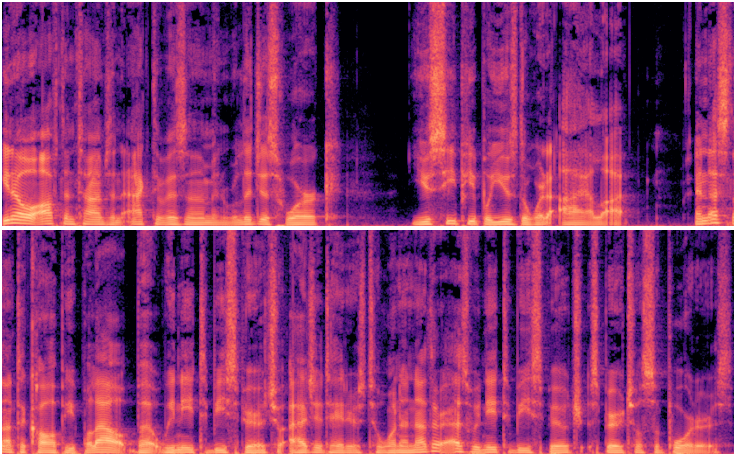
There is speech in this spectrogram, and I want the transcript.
You know, oftentimes in activism and religious work, you see people use the word I a lot. And that's not to call people out, but we need to be spiritual agitators to one another as we need to be spiritual, spiritual supporters.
